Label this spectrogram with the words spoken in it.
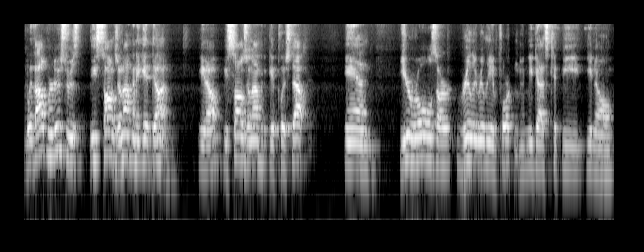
without producers these songs are not going to get done you know? These songs are not going to get pushed out. And your roles are really really important and you guys could be you know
